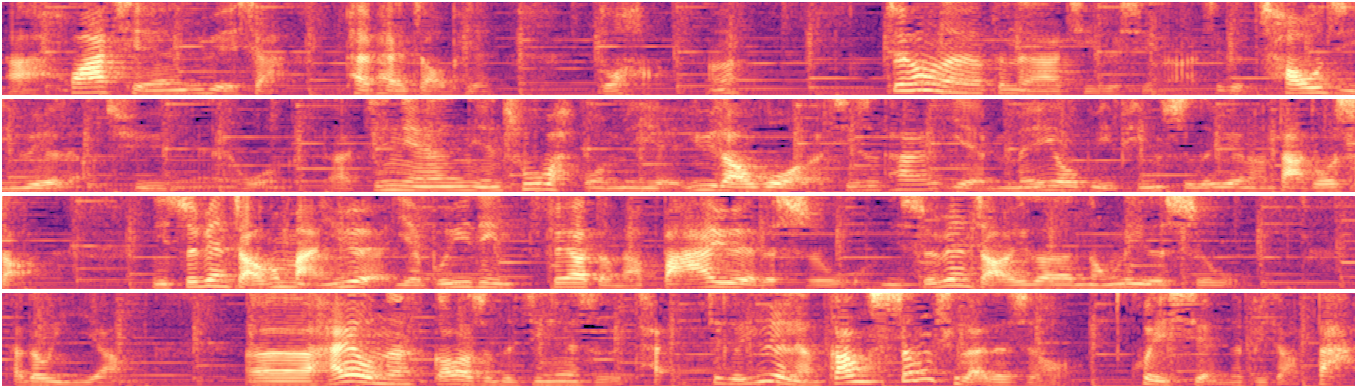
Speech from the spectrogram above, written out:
啊，花前月下拍拍照片，多好啊！最后呢，跟大家提个醒啊，这个超级月亮，去年我们啊，今年年初吧，我们也遇到过了。其实它也没有比平时的月亮大多少。你随便找个满月，也不一定非要等到八月的十五，你随便找一个农历的十五，它都一样。呃，还有呢，高老师的经验是，太这个月亮刚升起来的时候会显得比较大，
